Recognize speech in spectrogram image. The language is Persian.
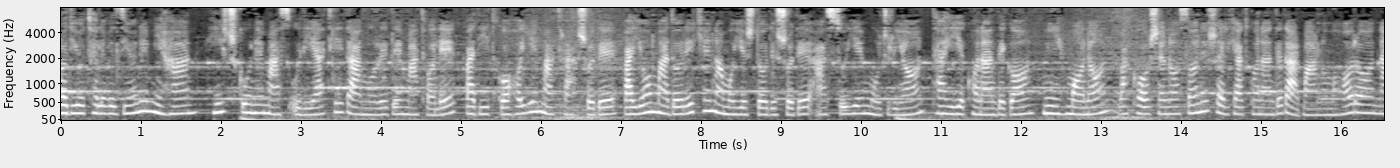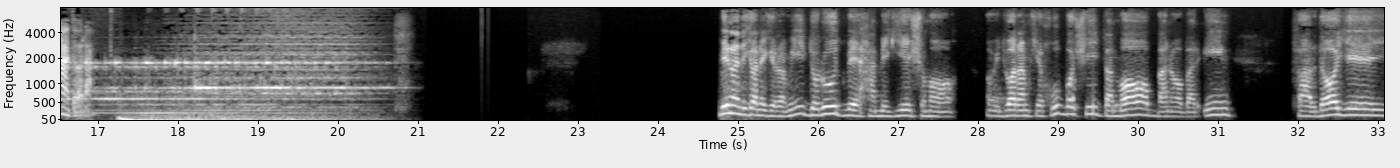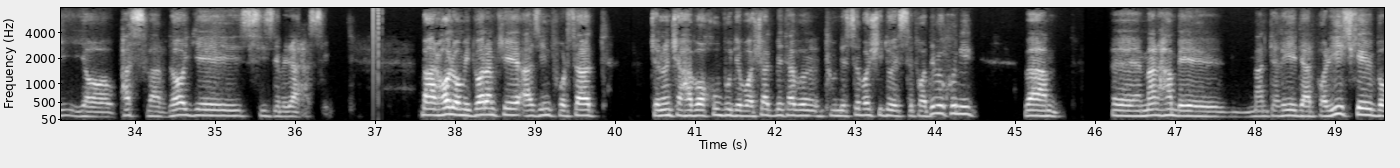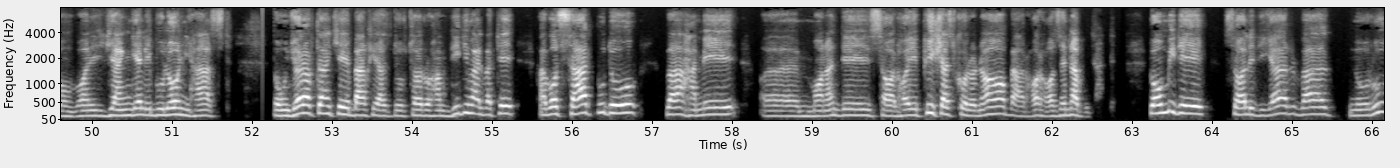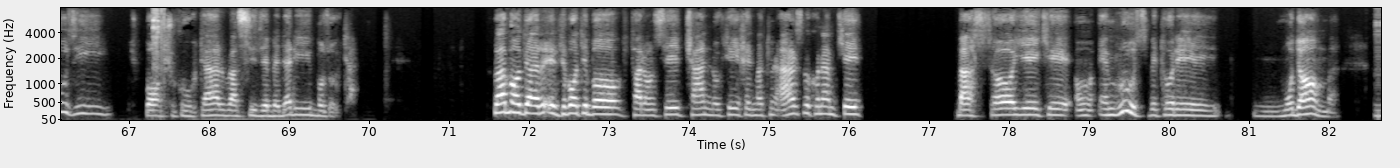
رادیو تلویزیون میهن هیچ گونه مسئولیتی در مورد مطالب و دیدگاه های مطرح شده و یا مدارک نمایش داده شده از سوی مجریان، تهیه کنندگان، میهمانان و کارشناسان شرکت کننده در برنامه ها را ندارد. بینندگان گرامی درود به همگی شما امیدوارم که خوب باشید و ما بنابراین فردای یا پس فردای سیزده به در هستیم. به حال امیدوارم که از این فرصت چنانچه هوا خوب بوده باشد تونسته باشید و استفاده بکنید و من هم به منطقه در پاریس که به عنوان جنگل بولونی هست به اونجا رفتن که برخی از دوستان رو هم دیدیم. البته هوا سرد بود و و همه مانند سالهای پیش از کرونا به حال حاضر نبودند. به امید سال دیگر و نوروزی با شکوهتر و سیزه بدری بزرگتر. و ما در ارتباط با فرانسه چند نکته خدمتون عرض بکنم که بحثایی که امروز به طور مدام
